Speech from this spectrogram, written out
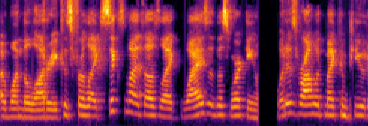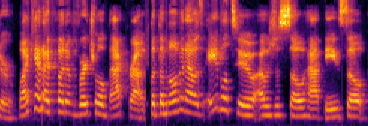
I won the lottery because for like six months, I was like, why isn't this working? What is wrong with my computer? Why can't I put a virtual background? But the moment I was able to, I was just so happy. So,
